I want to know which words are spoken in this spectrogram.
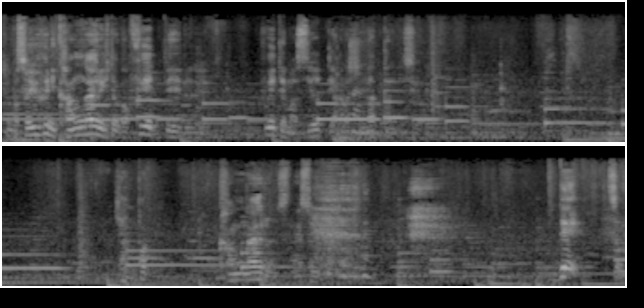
やっぱそういうふうに考える人が増えている増えてますよっていう話になったんですよ。やっぱ考えるんですねそういうこと。でその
